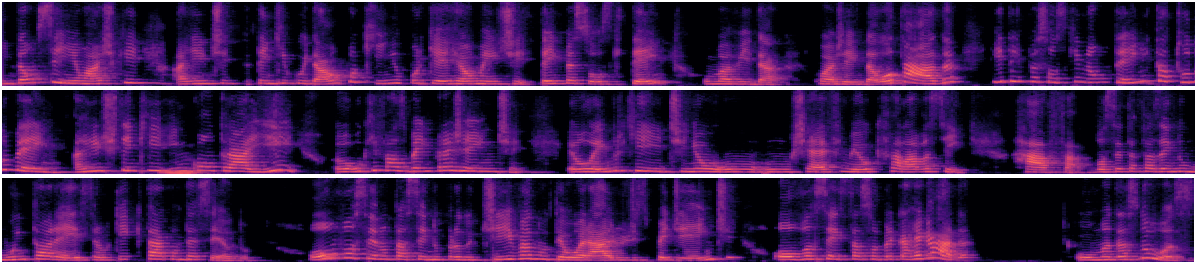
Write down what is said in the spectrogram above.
Então, sim, eu acho que a gente tem que cuidar um pouquinho, porque realmente tem pessoas que têm uma vida com a agenda lotada e tem pessoas que não têm e tá tudo bem. A gente tem que uhum. encontrar aí uh, o que faz bem pra gente. Eu lembro que tinha um, um chefe meu que falava assim: Rafa, você tá fazendo muita hora extra, o que que tá acontecendo? Ou você não está sendo produtiva no teu horário de expediente, ou você está sobrecarregada. Uma das duas.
